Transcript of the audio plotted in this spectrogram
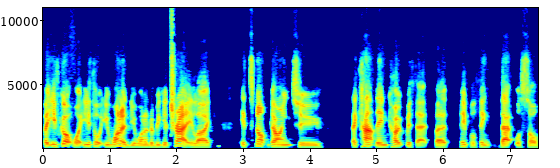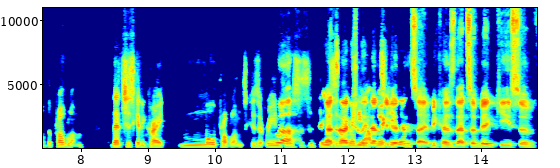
but you've got what you thought you wanted. You wanted a bigger tray. Like it's not going to, they can't then cope with that. But people think that will solve the problem. That's just going to create more problems because it reinforces well, the things that's that are actually, already That's working. a good insight because that's a big piece of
